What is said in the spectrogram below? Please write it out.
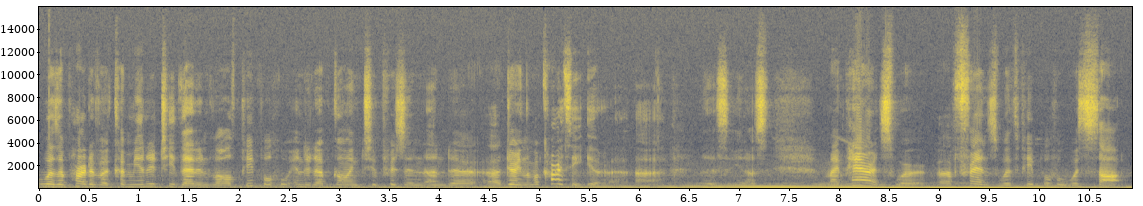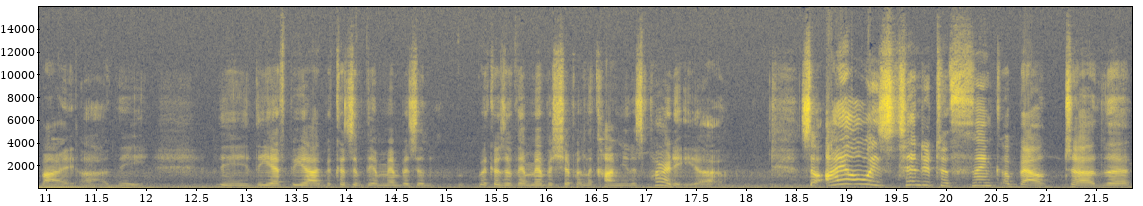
was a part of a community that involved people who ended up going to prison under uh, during the McCarthy era. Uh, this, you know, my parents were uh, friends with people who were sought by uh, the the the FBI because of their members in, because of their membership in the Communist Party. Uh. so I always tended to think about uh, the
